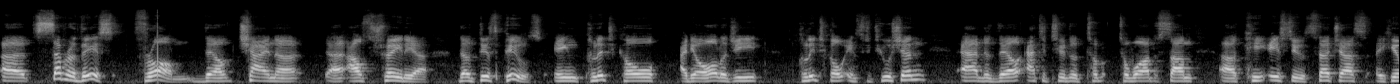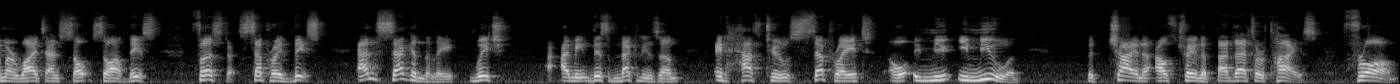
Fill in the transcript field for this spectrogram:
Uh, separate this from the China, uh, Australia, the disputes in political ideology, political institution and their attitude to, toward some uh, key issues such as human rights and so, so on. This first separate this, and secondly, which I mean this mechanism it has to separate or immune the China-Australia bilateral ties from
